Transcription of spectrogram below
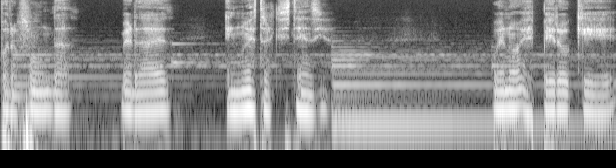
profundas verdades en nuestra existencia. Bueno, espero que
